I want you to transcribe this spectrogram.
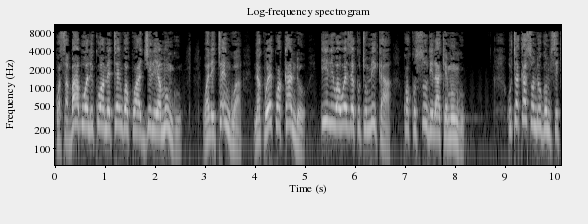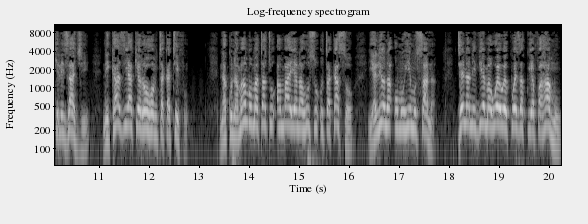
kwa sababu walikuwa wametengwa kwa ajili ya mungu. Walitengwa na kuwekwa kando ili waweze kutumika kwa kusudi lake mungu. Utakaso ndugu msikilizaji ni kazi yake roho mtakatifu. Na kuna mambo matatu ambayo yanahusu utakaso yaliyo na umuhimu sana tena ni vyema wewe kuweza kuyafahamu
